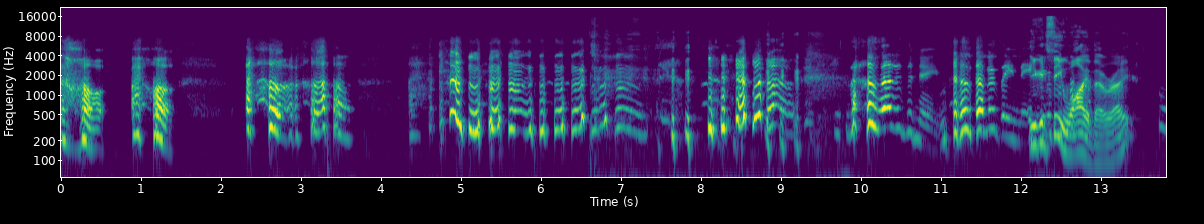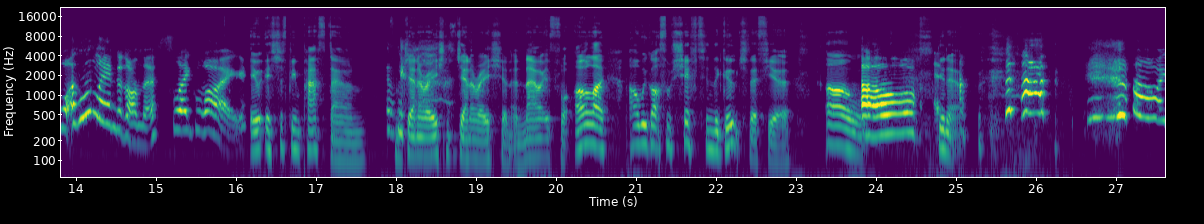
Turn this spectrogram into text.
Oh. oh. that, that is a name. that is a name. You can see why though, right? Wh- Who landed on this? Like, why? It, it's just been passed down from generation to generation, and now it's for oh like oh we got some shifts in the gooch this year. Oh, Oh. you know, oh my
